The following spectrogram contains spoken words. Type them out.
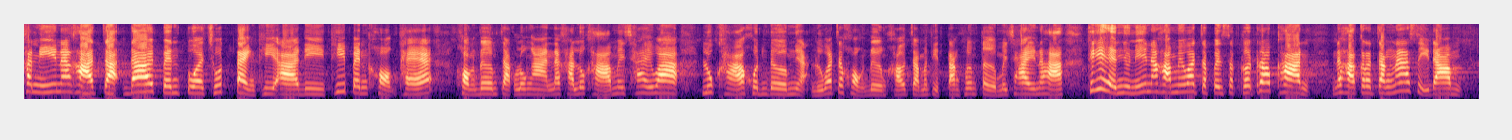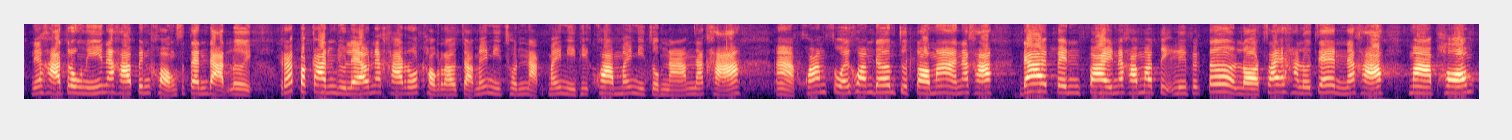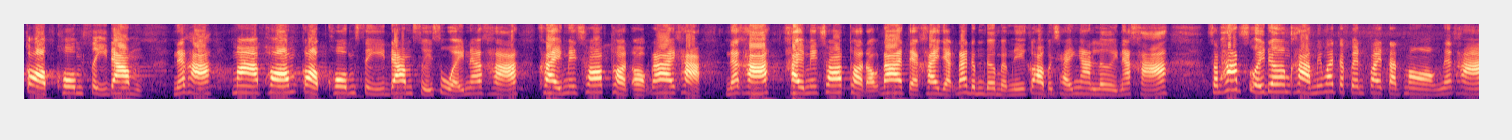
คันนี้นะคะจะได้เป็นตัวชุดแต่ง TRD ที่เป็นของแท้ของเดิมจากโรงงานนะคะ ลูกค้าไม่ใช่ว่าลูกค้าคนเดิมเนี่ยหรือว่าเจ้าของเดิมเขาจะมาติดตั้งเพิ่มเติมไม่ใช่นะคะ ที่เห็นอยู่นี้นะคะไม่ว่าจะเป็นสเกิร์ตรอบคันนะคะ กระจังหน้าสีดำนะคะตรงนี้นะคะเป็นของสแตนดาร์ดเลย รับประกันอยู่แล้วนะคะ รถของเราจะไม่มีชนหนัก ไม่มีพลิกคว่ำไม่มีจมน้ำนะคะ อ่าความสวยความเดิมจุดต่อมานะคะ ได้เป็นไฟนะคะมัลติรีเฟกเตอร์หลอดไส้ฮาโลเจนนะคะ มาพร้อมกรอบโคมสีดำนะคะ มาพร้อมกรอบโคมสีดำสวยๆนะคะ ใครไม่ชอบถอดออกได้ค่ะนะคะ ใครไม่ชอบถอดออกได้ แต่ใครอยากได้เดิมๆแบบนี้ก็เอาไปใช้งานเลยนะคะ สภาพสวยเดิมค่ะ ไม่ว่าจะเป็นไฟตัดหมอกนะคะ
